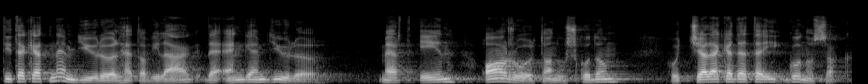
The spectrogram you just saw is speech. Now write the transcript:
Titeket nem gyűlölhet a világ, de engem gyűlöl, mert én arról tanúskodom, hogy cselekedetei gonoszak.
